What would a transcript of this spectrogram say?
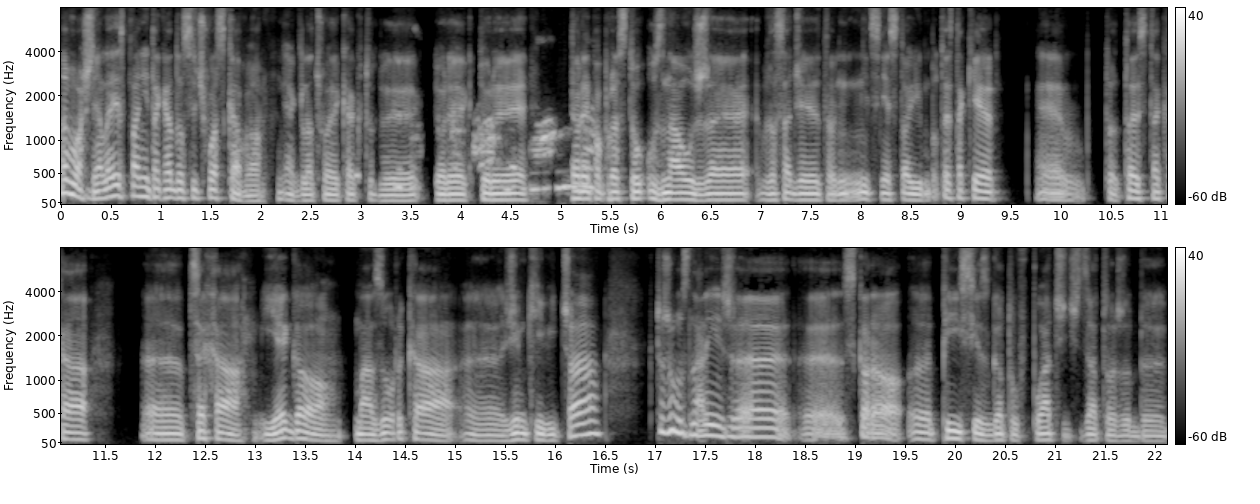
No właśnie, ale jest pani taka dosyć łaskawa, jak dla człowieka, który, który, który, który po prostu uznał, że w zasadzie to nic nie stoi, bo to jest takie, e, to, to jest taka e, cecha jego, Mazurka, e, Ziemkiewicza, którzy uznali, że skoro PiS jest gotów płacić za to, żeby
